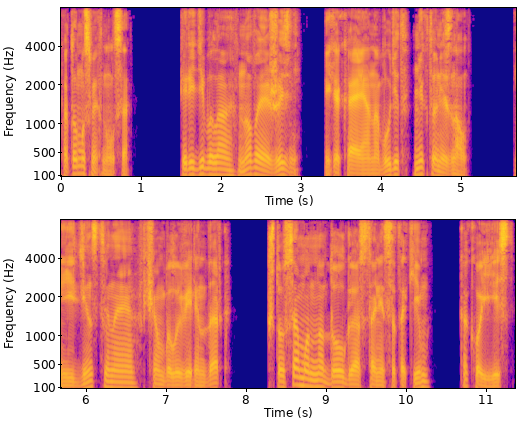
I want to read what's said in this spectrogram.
Потом усмехнулся. Впереди была новая жизнь, и какая она будет, никто не знал. Единственное, в чем был уверен Дарк, что сам он надолго останется таким, какой есть.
